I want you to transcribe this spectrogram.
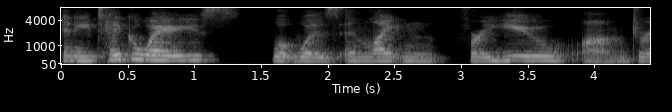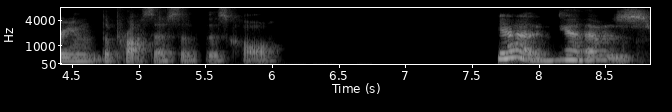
any takeaways what was enlightened for you um, during the process of this call. Yeah yeah that was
